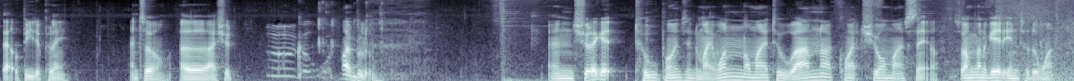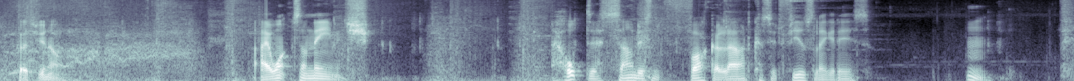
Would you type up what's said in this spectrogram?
that'll be the play. And so, uh, I should go my blue. And should I get two points into my one or my two? I'm not quite sure myself. So I'm gonna get into the one. Because, you know, I want some damage. I hope the sound isn't fuck loud, because it feels like it is. Hmm.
